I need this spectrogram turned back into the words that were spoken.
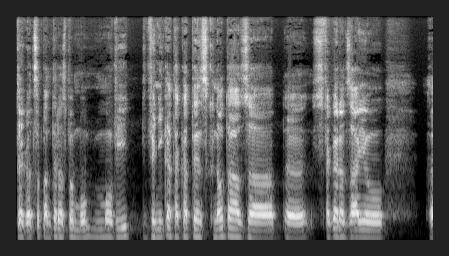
tego, co Pan teraz mówi, wynika taka tęsknota za e, swego rodzaju e,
